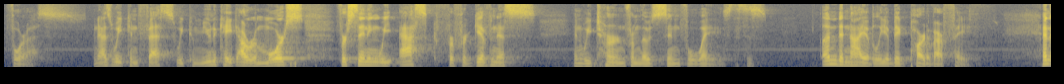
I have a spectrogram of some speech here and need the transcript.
for us. And as we confess, we communicate our remorse for sinning, we ask for forgiveness, and we turn from those sinful ways. This is undeniably a big part of our faith. And,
